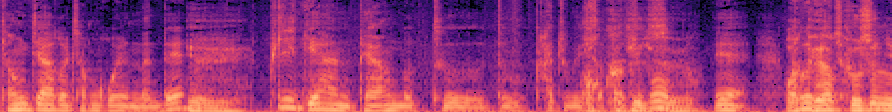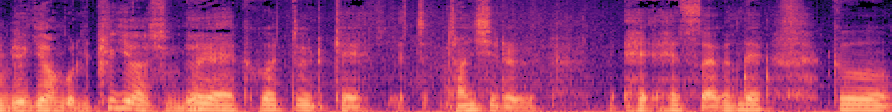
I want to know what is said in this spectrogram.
경제학을 전공했는데 예, 예. 필기한 대학 노트도 가지고 아, 있어가지고 있어요? 예, 아, 대학 전- 교수님 얘기한 거 이렇게 필기하신데? 예, 그것도 이렇게 전시를 해- 했어요. 근데 그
